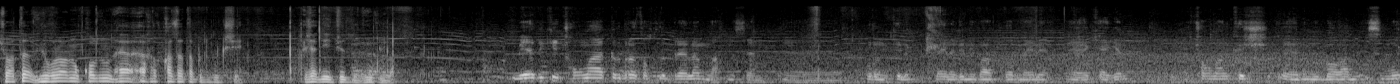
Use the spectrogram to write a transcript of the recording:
Şu уақытта ұйғырлардың ақыры қаза тапты бұл кіші. Әшәді итеді ұйғырлар. bu yerdeki çoğunluğa hakkında biraz okulda birelem var mesela e, burun kelip meyle gini var meyle e, kegen çoğunluğun köş e, boğan isim bu e,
